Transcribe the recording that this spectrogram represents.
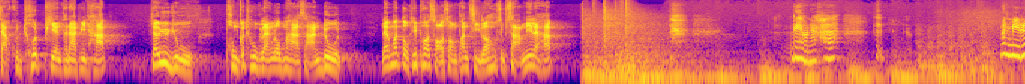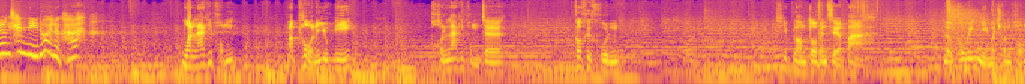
จากคุณทวดเพียรธนาพิทักษ์ แล้วอยู่ ๆ ผมก็ถูกแรงลมมหาศาลดูด แล้วมาตกที่พศ 2463 นี่แหละครับ เดี๋ยวนะคะคือมันมีเรื่องเช่นนี้ด้วยเหรอคะ วันแรกที่ผมมาโผล่ในยุคนี้ คนแรกที่ผมเจอ ก็คือคุณ ที่ปลอมตัวเป็นเสือป่า แล้วก็วิ่งหนีมาชนผม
